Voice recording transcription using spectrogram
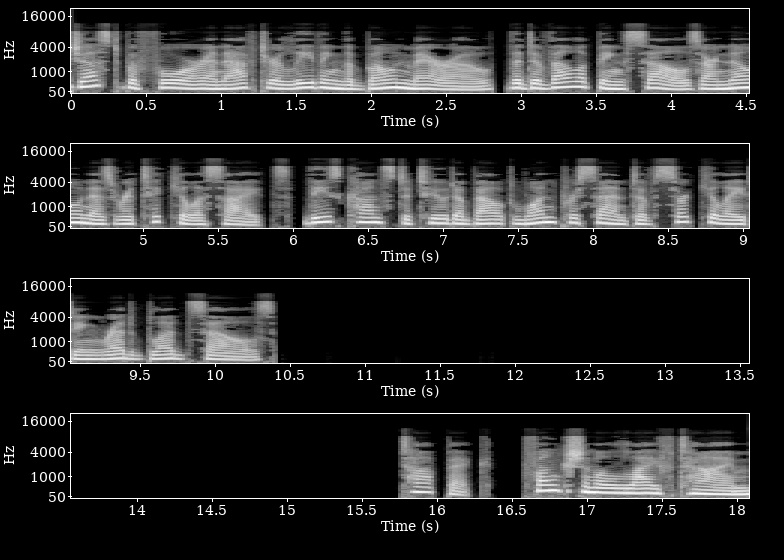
Just before and after leaving the bone marrow, the developing cells are known as reticulocytes. These constitute about 1% of circulating red blood cells. Topic: Functional lifetime.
